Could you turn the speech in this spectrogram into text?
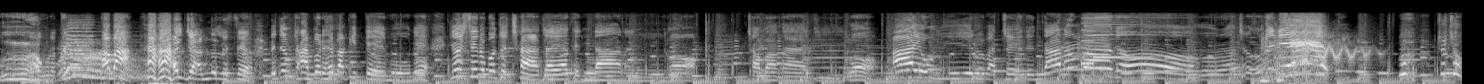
으 하고 나타나 봐봐. 이제 안 놀랐어요. 왜냐면 한번 해봤기 때문에 열쇠를 먼저 찾아야 된다는 거. 잡아가지고. 아 여기를 맞춰야 된다는 거죠. 그렇죠 선생님. 어, 저저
